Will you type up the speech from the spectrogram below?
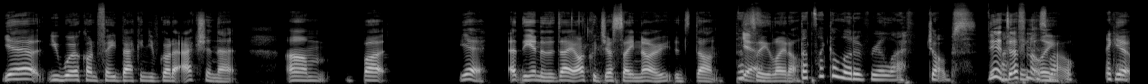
Yeah, you work on feedback and you've got to action that. Um, but yeah, at the end of the day, I could just say no. It's done. Yeah. See you later. That's like a lot of real life jobs. Yeah, I think, definitely. as well. Okay.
